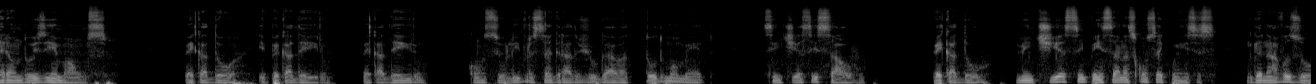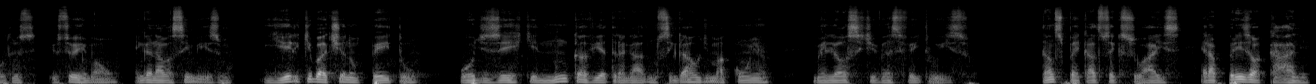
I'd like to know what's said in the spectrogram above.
Eram dois irmãos, pecador e pecadeiro. Pecadeiro, com seu livro sagrado julgava a todo momento, sentia-se salvo. Pecador, mentia sem pensar nas consequências, enganava os outros e o seu irmão enganava a si mesmo. E ele que batia no peito por dizer que nunca havia tragado um cigarro de maconha, melhor se tivesse feito isso. Tantos pecados sexuais, era preso à carne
